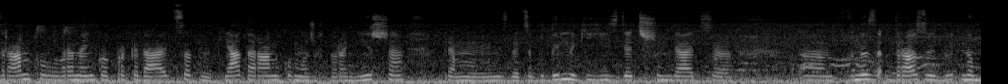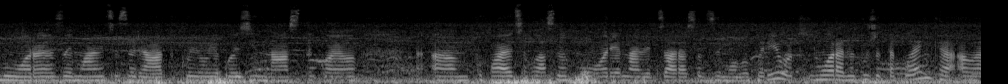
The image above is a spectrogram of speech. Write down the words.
Зранку раненько прокидаються, там п'ята ранку, може хто раніше. Прям мені здається, будильники їздять, шумлять. Е, Вони одразу йдуть на море, займаються зарядкою, якоюсь гімнастикою. Ем, Купаються власне в морі навіть зараз от зимовий період. Море не дуже тепленьке, але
